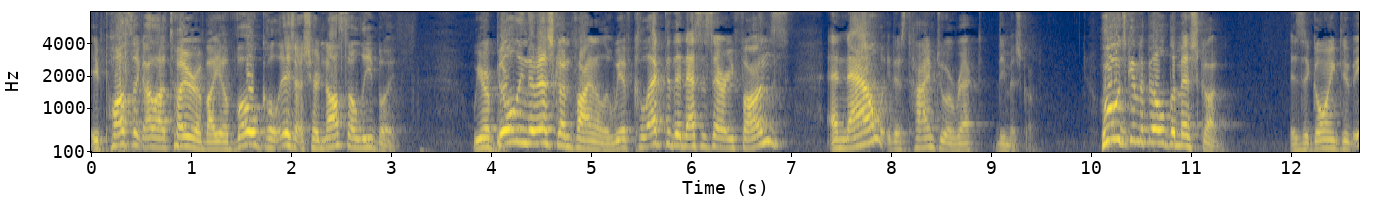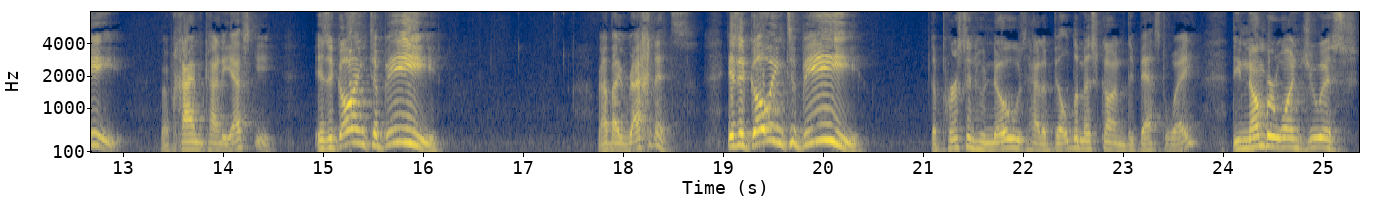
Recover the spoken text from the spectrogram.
a pasuk ala Torah by Yavo Kol Ish Asher Nasa Liboy. We are building the Mishkan finally. We have collected the necessary funds, and now it is time to erect the Mishkan. Who's going to build the Mishkan? Is it going to be Reb Chaim Kanievsky? Is it going to be Rabbi Rechnitz? Is it going to be the person who knows how to build the Mishkan the best way? The number one Jewish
